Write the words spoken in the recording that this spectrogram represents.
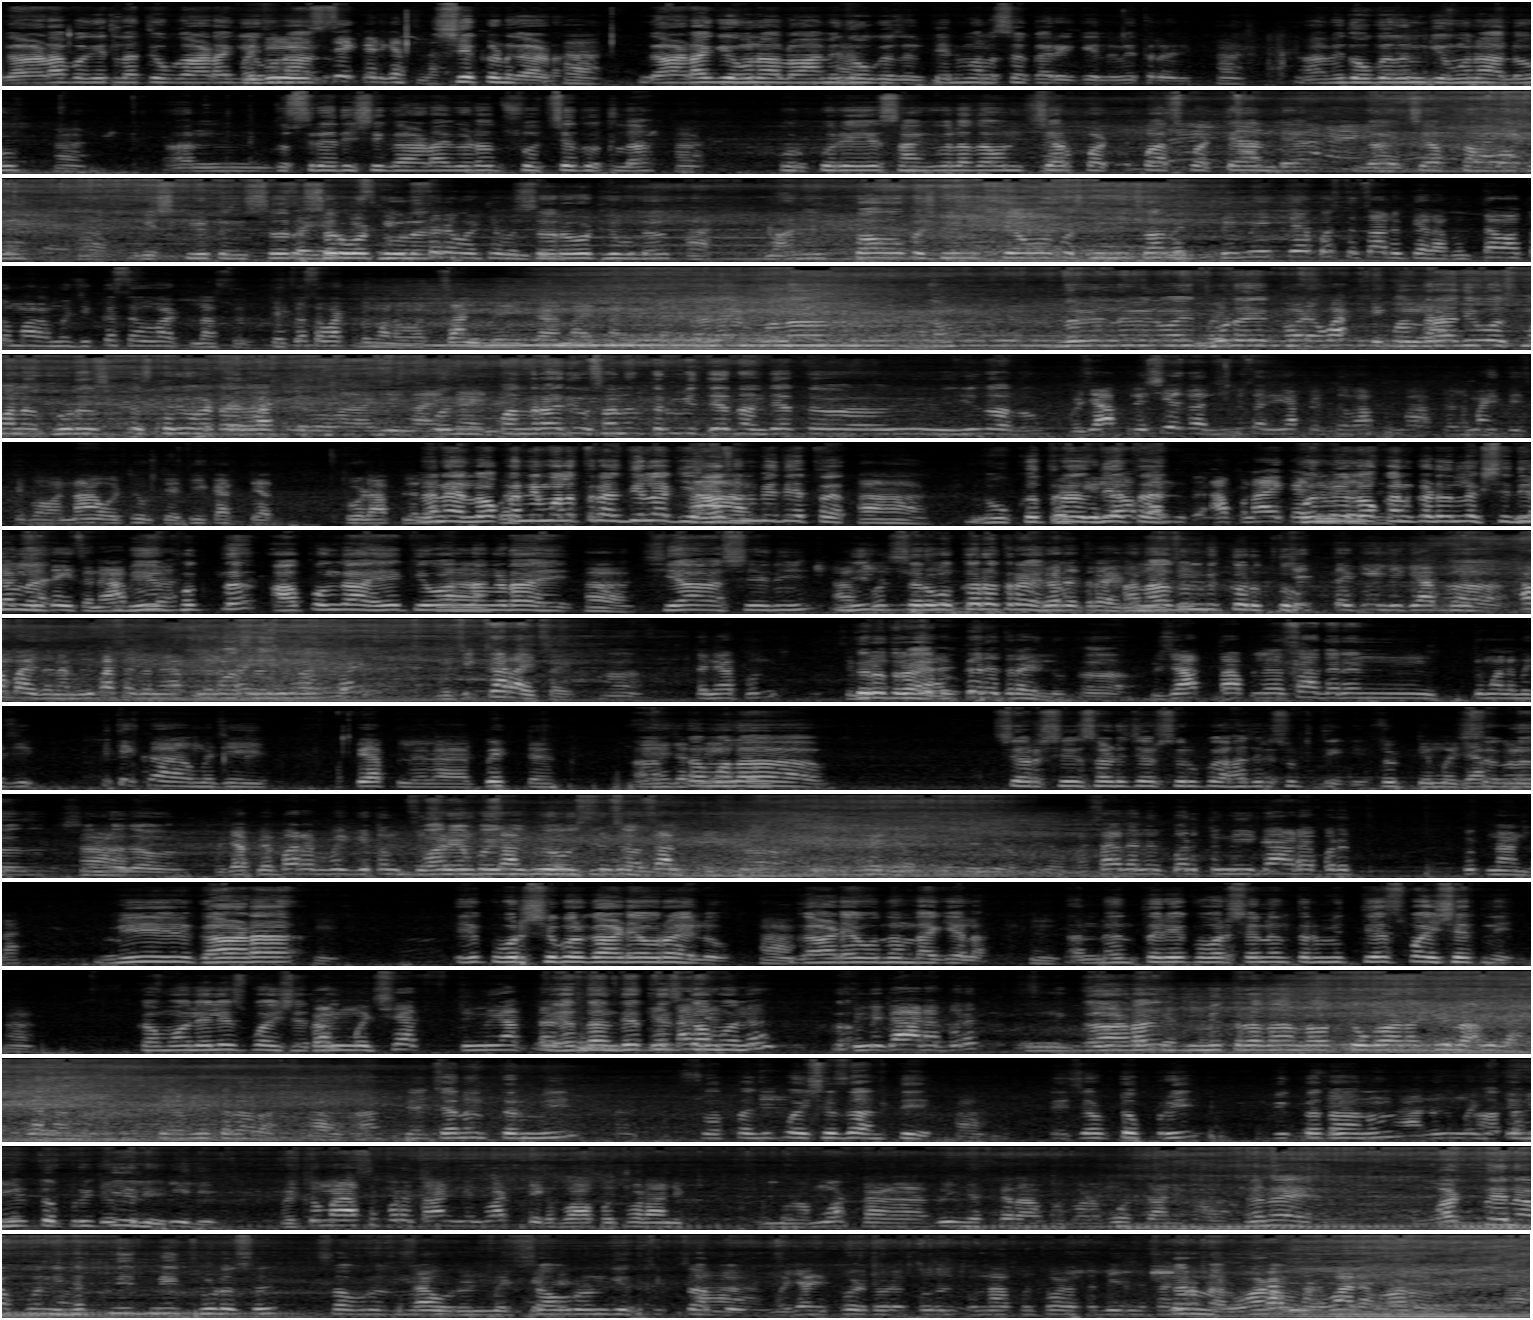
गाडा बघितला तो गाडा घेऊन म्हणजे आ- सेकंड गाडा. गाडा घेऊन आलो आम्ही. दोघ जण त्यांनी मला सहकार्य केलं मित्रांनी. आम्ही दोघ जण घेऊन आलो. आणि दुसऱ्या दिवशी गाडा बिडा स्वच्छ धुतला. कुरकुरे सांगवीला जाऊन चार पट पाच पट्ट्या आणल्या गायच्या तंबाखू हा. बिस्किट सर्व सर्व ठेवलं सर्व ठेवलं. सर्व ठेवलं. आणि तेव्हापासून तेव्हापासून मी चालू म्हणजे तुम्ही त्यापासून चालू केला पण तेव्हा तुम्हाला म्हणजे कसं वाटलं असेल ते कसं वाटलं वा- चांगलं आहे का नाही चांगलं आहे? आणि मला नवीन नवीन वाईट थोडं एक थोडं वाटलं की पंधरा दिवस मला थोडं कस तरी वाटायला वाटलं लागलं बाबा हे नाही, पण नाही. पंधरा दिवसानंतर मी त्या धंद्यात अं, हे झालो म्हणजे आपल्या शेजारची बिजारची आपल्याला आप- आपल्याला माहितीच की बाबा नावं ठेवतात ही करतात थोडं आपल्याला नाही नाही लोकांनी मला त्रास दिला की हा. अजून बी देतात हा हा लोक पण त्रास ते देतात लोकां- आपण पण मी लोकांकडे लक्ष दिलं लक्ष नाही द्यायचं नाही मी आपलं- फक्त अपंग आहे किंवा हा. लंगडा आहे हा ह्या आशेने मी सर्व करत करत राहिलो राहिलो. आणि अजून मी करतो केली की आपण हा. थांबायचं नाही म्हणजे बसायचं नाही आपल्याला बसायचं माहिती नाही. आहे, म्हणजे करायचं आहे हा. त्याने आपण करत राहिलो. करत राहिलो हा. म्हणजे आता आपल्याला साधारण तुम्हाला म्हणजे किती का म्हणजे पे आपल्याला भेटत आता मला चारशे साडेचारशे रुपये हजेरी सुटते की सुट्टी म्हणजे आपली- सगळं हा. सगळं जाऊन म्हणजे आपल्या बऱ्यापैकी तुमचं बऱ्यापैकी व्यवस्थित सगळं चालते चालते हा. मग साधारण परत तुम्ही गाडा परत कुठून आणला मी गाडा एक वर्षभर गाड्यावर राहिलो हा. गाड्यावर धंदा केला हम्म. आणि नंतर एक वर्षानंतर मी तेच पैशात नाही हा. कमावलेलेच पैशात कारण मग शेत तुम्ही आता या सांगितलं, कमावलं. तुम्ही गाडा परत गाडा मित्राचा आणला तो गाडा दिला. त्या मित्राला हा. आणि त्याच्यानंतर मी स्वतःचे पैसे जाणते हा. त्याच्यावर टपरी विकत आणून आणून म्हणजे आता तुम्ही मी टपरी टपरी केली. केली. म्हणजे तुम्हाला असं परत आणखी वाटते का बाबा आपण थोडा आणि मोठा बिझनेस करा आपण थोडा मोठा आणि नाही, वाटतंय ना आपण ह्यातनीच मी थोडस सावरून सावरून म्हणजे- सावरून घेत. हा, चाललोय म्हणजे आणि थोडं थोडं करून करून आपण थोडासा बिझनेस करणार, वाढवणार, वाढवणार हा.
